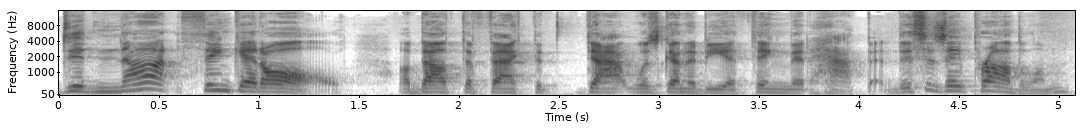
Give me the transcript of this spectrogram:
did not think at all about the fact that that was going to be a thing that happened. This is a problem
